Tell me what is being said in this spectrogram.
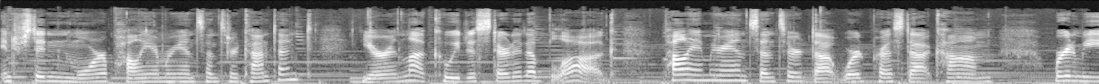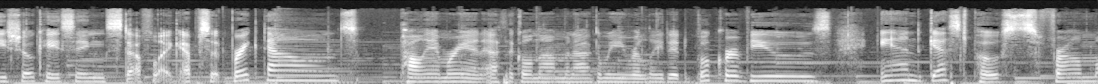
Interested in more Polyamory Uncensored content? You're in luck. We just started a blog, polyamoryuncensored.wordpress.com. We're going to be showcasing stuff like episode breakdowns, polyamory and ethical non monogamy related book reviews, and guest posts from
